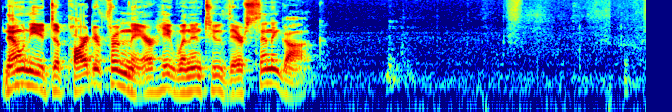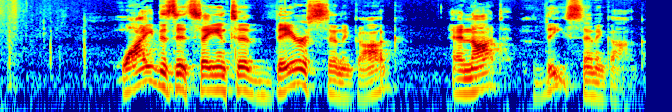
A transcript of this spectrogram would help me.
Now, when he had departed from there, he went into their synagogue. Why does it say into their synagogue and not the synagogue?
